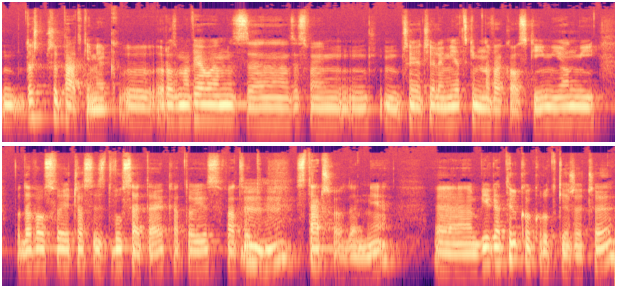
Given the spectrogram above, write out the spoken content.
dość przypadkiem, jak e, rozmawiałem z, ze swoim przyjacielem Jackiem Nowakowskim i on mi podawał swoje czasy z dwusetek, a to jest facet mm -hmm. starszy ode mnie. E, biega tylko krótkie rzeczy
